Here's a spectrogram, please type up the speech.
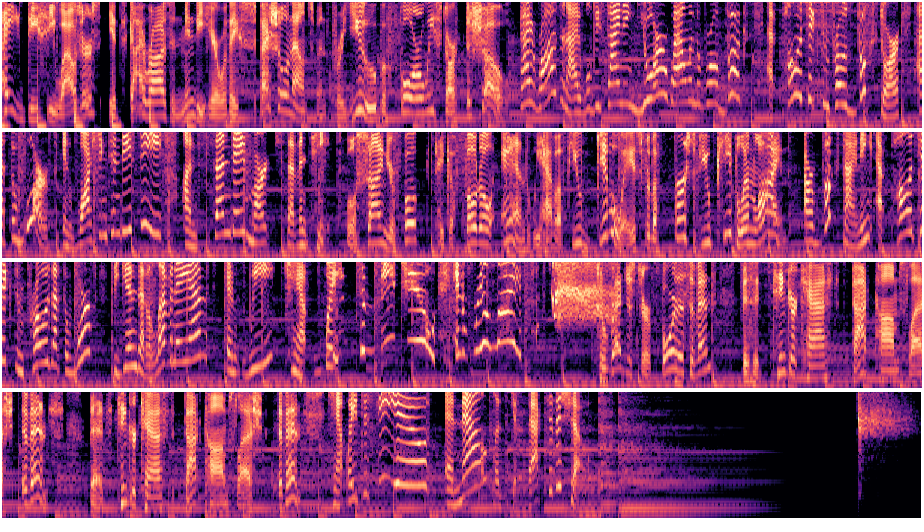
Hey, DC Wowzers, it's Guy Raz and Mindy here with a special announcement for you before we start the show. Guy Raz and I will be signing your Wow in the World books at Politics and Prose Bookstore at the Wharf in Washington, D.C. on Sunday, March 17th. We'll sign your book, take a photo, and we have a few giveaways for the first few people in line. Our book signing at Politics and Prose at the Wharf begins at 11 a.m., and we can't wait to meet you in real life. Ah! To register for this event, visit tinkercast.com slash events. That's tinkercast.com slash events. Can't wait to see you. And now let's get back to the show.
